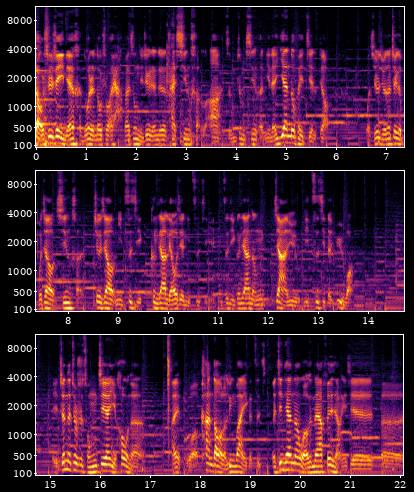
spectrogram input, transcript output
导致这一年很多人都说：“哎呀，白松，你这个人真的太心狠了啊！怎么这么心狠？你连烟都可以戒得掉。”我其实觉得这个不叫心狠，这个叫你自己更加了解你自己，你自己更加能驾驭你自己的欲望。也真的就是从戒烟以后呢，哎，我看到了另外一个自己。那今天呢，我要跟大家分享一些呃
